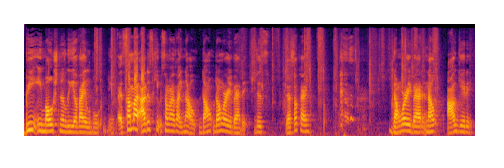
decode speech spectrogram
be emotionally available. Somebody I just keep somebody's like, no, don't don't worry about it. Just that's okay. don't worry about it. Nope, I'll get it.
